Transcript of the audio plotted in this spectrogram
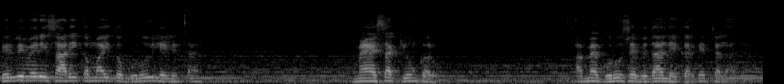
फिर भी मेरी सारी कमाई तो गुरु ही ले लेता है। मैं ऐसा क्यों करूँ? अब मैं गुरु से विदा लेकर के चला जाता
